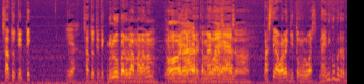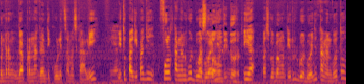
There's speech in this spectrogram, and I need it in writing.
satu titik Iya. satu titik dulu baru lama-lama Hmm. nyebar nyebar iya, ke mana luas, kan ah. pasti awalnya gitu ngeluas nah ini gue bener-bener nggak pernah ganti kulit sama sekali Iya. itu pagi-pagi full tangan gue Pas lu bangun dua-duanya tidur iya pas gue bangun tidur dua-duanya tangan gue tuh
